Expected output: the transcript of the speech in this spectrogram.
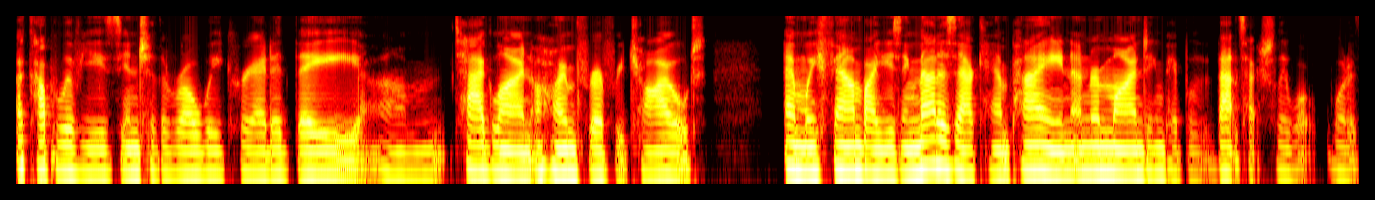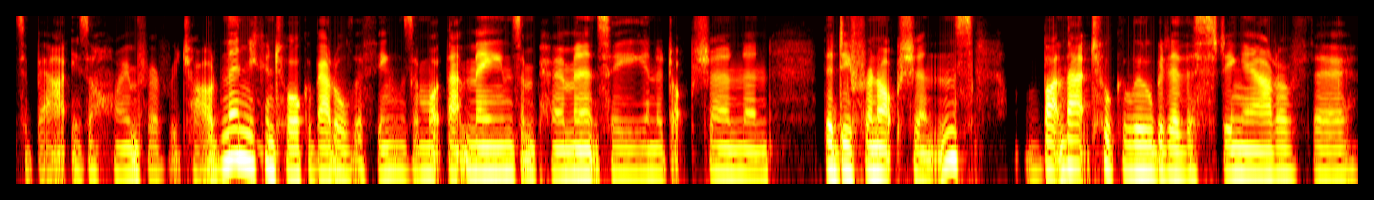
a couple of years into the role, we created the um, tagline, A Home for Every Child. And we found by using that as our campaign and reminding people that that's actually what, what it's about is a home for every child. And then you can talk about all the things and what that means and permanency and adoption and the different options. But that took a little bit of the sting out of the,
